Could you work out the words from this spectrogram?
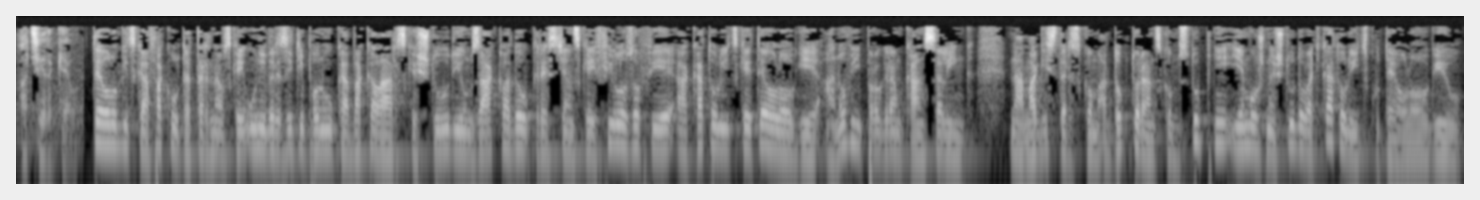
a cirkev. Teologická fakulta Trnavskej univerzity ponúka bakalárske štúdium základov kresťanskej filozofie a katolíckej teológie a nový program Counseling. Na magisterskom a doktorandskom stupni je možné študovať katolícku teológiu.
